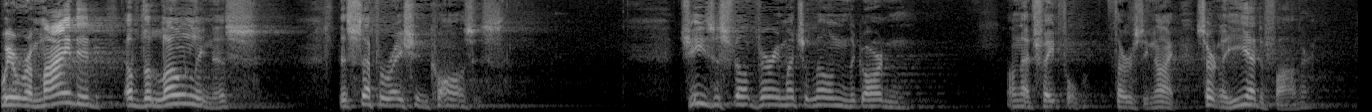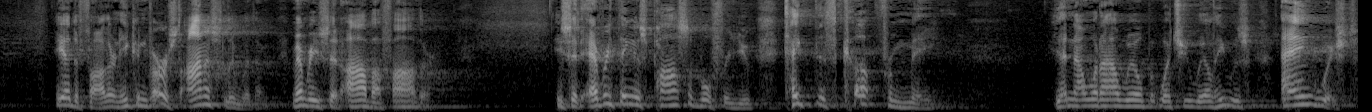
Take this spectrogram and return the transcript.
we are reminded of the loneliness that separation causes. Jesus felt very much alone in the garden on that fateful Thursday night. Certainly, he had the Father. He had the Father, and he conversed honestly with him. Remember, he said, Abba, Father. He said, Everything is possible for you. Take this cup from me. Yet not what I will, but what you will. He was anguished.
